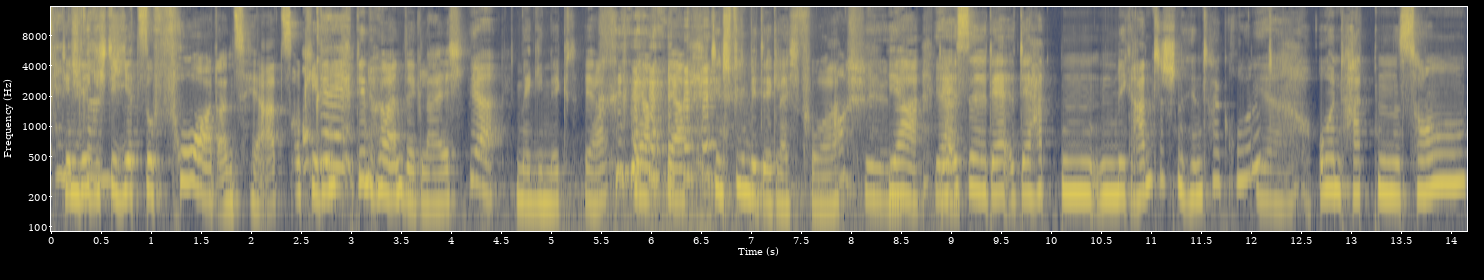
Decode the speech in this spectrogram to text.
Kenn den lege ich dir jetzt sofort ans Herz. Okay, okay. Den, den hören wir gleich. Ja. Maggie nickt, ja. Ja, ja. Den spielen wir dir gleich vor. Auch schön. Ja, ja. der ist, äh, der, der hat einen migrantischen Hintergrund ja. und hat einen Song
